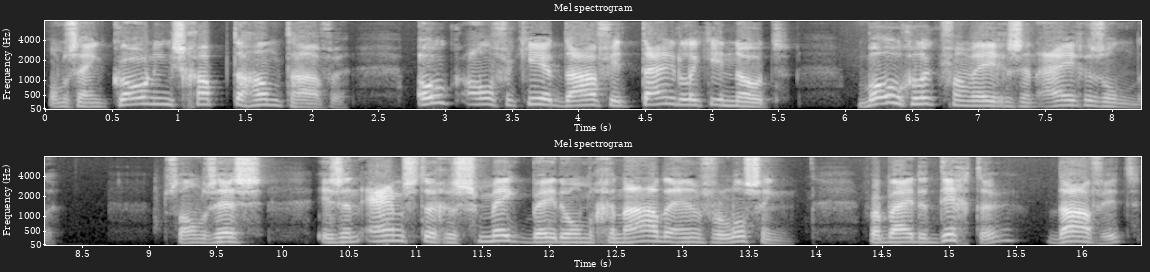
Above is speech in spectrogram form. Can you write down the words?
om zijn koningschap te handhaven, ook al verkeert David tijdelijk in nood, mogelijk vanwege zijn eigen zonde. Psalm 6 is een ernstige smeekbede om genade en verlossing, waarbij de dichter, David,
